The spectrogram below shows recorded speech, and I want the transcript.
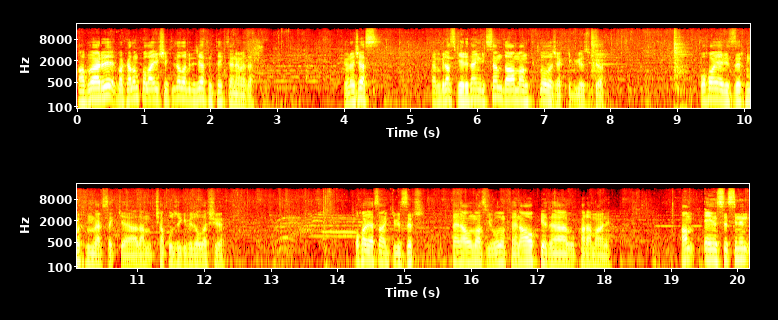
Haberi bakalım kolay bir şekilde alabileceğiz mi tek denemede. Göreceğiz. Ben biraz geriden gitsem daha mantıklı olacak gibi gözüküyor. Oho'ya bir zırh mırh mı versek ya? Adam çapulcu gibi dolaşıyor. Oho'ya sanki bir zırh. Fena olmaz gibi oğlum. Fena ok yedi ha bu Karamani. Tam ensesinin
